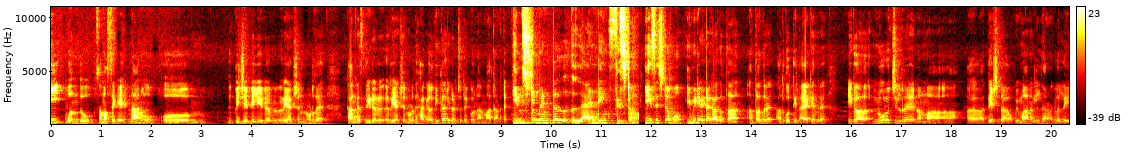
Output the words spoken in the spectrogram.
ಈ ಒಂದು ಸಮಸ್ಯೆಗೆ ನಾನು B J P leader reaction ನೋಡಿದೆ, ಕಾಂಗ್ರೆಸ್ ಲೀಡರ್ ರಿಯಾಕ್ಷನ್ ನೋಡಿದೆ, ಹಾಗೆ ಅಧಿಕಾರಿಗಳ ಜೊತೆಗೂ ನಾನು ಮಾತಾಡಿದೆ. ಇನ್ಸ್ಟ್ರೂಮೆಂಟಲ್ ಲ್ಯಾಂಡಿಂಗ್ ಸಿಸ್ಟಮ್ ಈ ಸಿಸ್ಟಮು ಇಮಿಡಿಯೇಟಾಗಿ ಆಗುತ್ತಾ ಅಂತಂದರೆ ಅದು ಗೊತ್ತಿಲ್ಲ. ಯಾಕೆಂದ್ರೆ ಈಗ ನೂರು ಚಿಲ್ಲರೆ ನಮ್ಮ ದೇಶದ ವಿಮಾನ ನಿಲ್ದಾಣಗಳಲ್ಲಿ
